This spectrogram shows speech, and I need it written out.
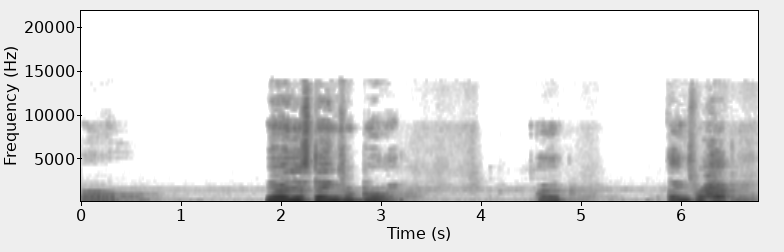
Uh, you know, just things were brewing, right? Things were happening.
